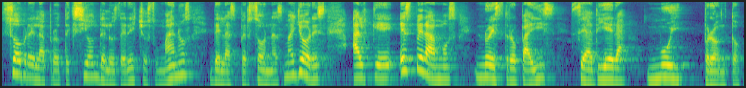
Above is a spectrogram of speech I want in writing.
sobre la Protección de los Derechos Humanos de las Personas Mayores, al que esperamos nuestro país se adhiera muy pronto.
